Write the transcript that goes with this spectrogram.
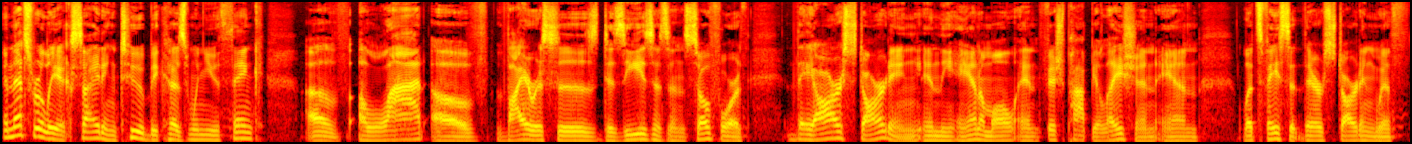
And that's really exciting too, because when you think of a lot of viruses, diseases, and so forth, they are starting in the animal and fish population. And let's face it, they're starting with,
